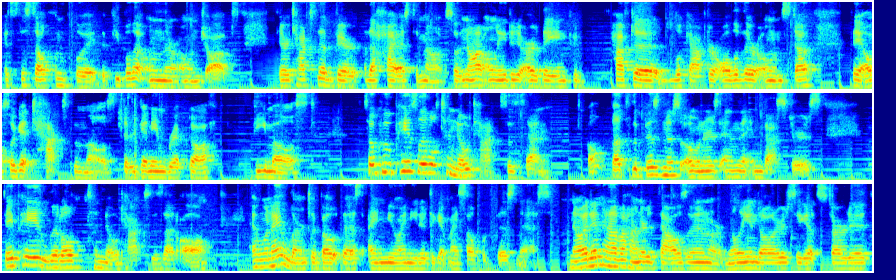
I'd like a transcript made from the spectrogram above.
It's the self-employed, the people that own their own jobs. They're taxed the, very, the highest amount. So not only do, are they in, have to look after all of their own stuff, they also get taxed the most. They're getting ripped off the most. So who pays little to no taxes then? Well, that's the business owners and the investors. They pay little to no taxes at all. And when I learned about this, I knew I needed to get myself a business. Now I didn't have a hundred thousand or a million dollars to get started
